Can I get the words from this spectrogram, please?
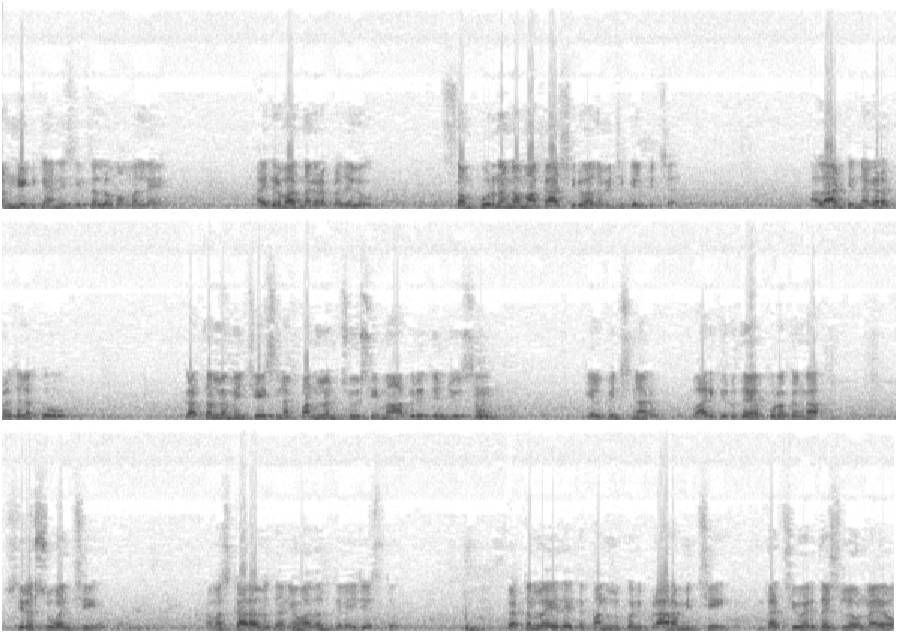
అన్నిటికీ అన్ని సీట్లలో మమ్మల్ని హైదరాబాద్ నగర ప్రజలు సంపూర్ణంగా మాకు ఆశీర్వాదం ఇచ్చి గెలిపించారు. అలాంటి నగర ప్రజలకు గతంలో మేము చేసిన పనులను చూసి మా అభివృద్ధిని చూసి గెలిపించినారు. వారికి హృదయపూర్వకంగా శిరస్సు వంచి నమస్కారాలు ధన్యవాదాలు తెలియజేస్తూ గతంలో ఏదైతే పనులు కొన్ని ప్రారంభించి ఇంకా చివరి దశలో ఉన్నాయో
